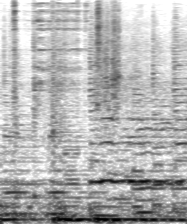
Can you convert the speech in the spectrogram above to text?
Musik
